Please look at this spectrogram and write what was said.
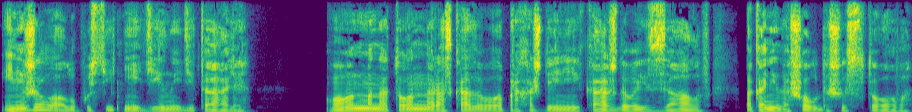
и не желал упустить ни единой детали. Он монотонно рассказывал о прохождении каждого из залов, пока не дошел до шестого.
